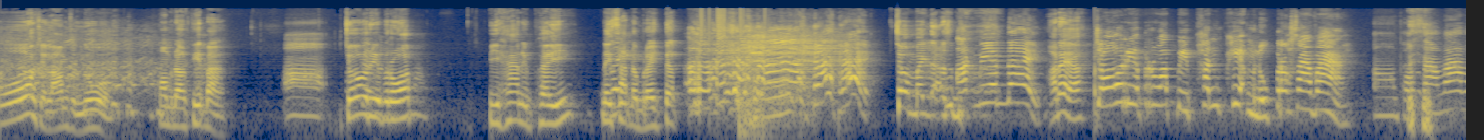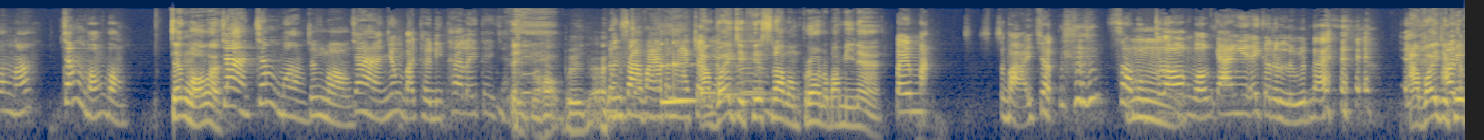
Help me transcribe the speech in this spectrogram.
អូច្រឡំសំណួរមកម្ដងទៀតបាទអឺចូលរៀបរាប់ពីហានិភ័យនៃសត្វដំរីទឹកចុះមិនដាក់សំអត់មានទេអត់ទេហ៎ចូលរៀបរាប់ពីផិនភាកមនុស្សប្រុសសាវ៉ាអឺប្រុសសាវ៉ាបងណាចឹងហ្មងបងចឹងហ្មងហ៎ចាចឹងហ្មងចឹងហ្មងចាខ្ញុំមិនបាច់ត្រូវ detail អីទេចាកុហកពេកនឹងសាវ៉ាទៅណាចាញ់អ្វីជាភាពស្នប់បំប្រងរបស់មីណាពេលម៉ាក់ សบายចិត្តសោះបំប្រងហ្មងការងារអីក៏រលូនដែរ អ្វីជាភាព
